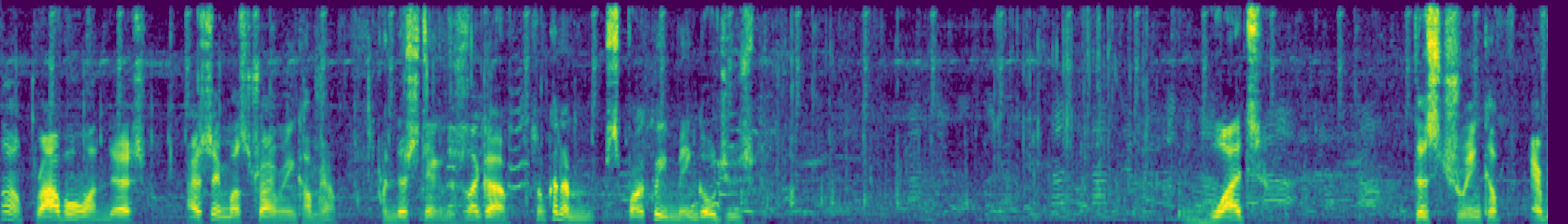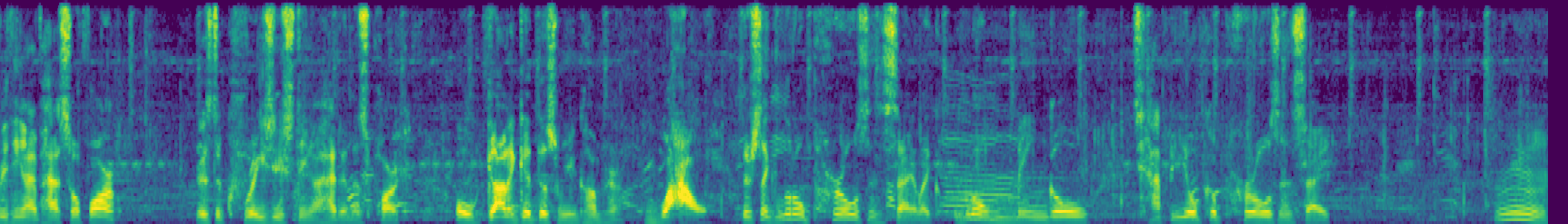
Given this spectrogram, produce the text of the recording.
Oh, bravo on this. I say must try when you come here. And this thing, this is like a some kind of sparkling mango juice. What? This drink of everything I've had so far is the craziest thing I had in this park. Oh, gotta get this when you come here. Wow. There's like little pearls inside, like little mango tapioca pearls inside. Mmm.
